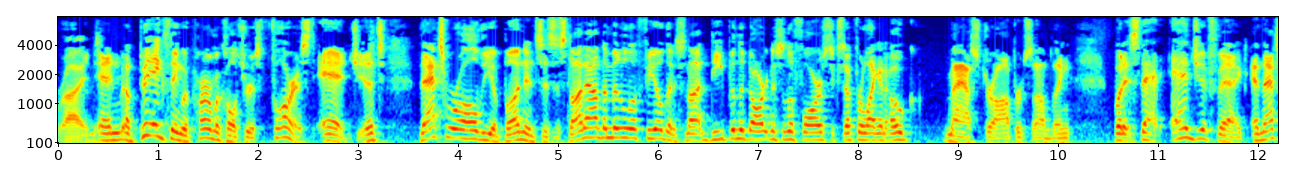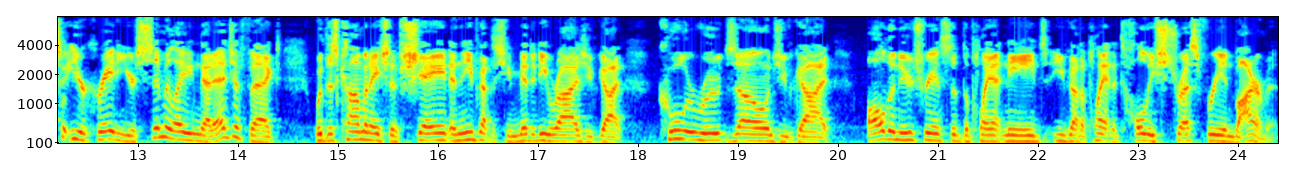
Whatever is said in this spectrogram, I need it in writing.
Right. And a big thing with permaculture is forest edge. That's that's where all the abundance is. It's not out in the middle of the field and it's not deep in the darkness of the forest except for like an oak mass drop or something. But it's that edge effect. And that's what you're creating. You're simulating that edge effect with this combination of shade and then you've got this humidity rise, you've got cooler root zones, you've got all the nutrients that the plant needs, you've got a plant in a totally stress free environment.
